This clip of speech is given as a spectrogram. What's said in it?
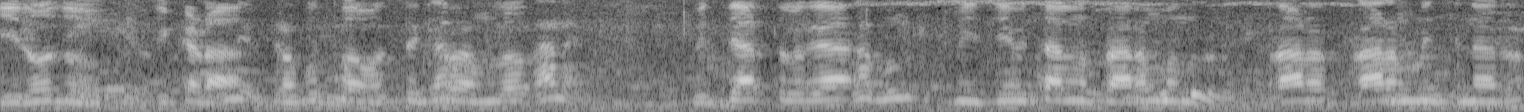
ఈరోజు ఇక్కడ ప్రభుత్వ వసతి గృహంలో విద్యార్థులుగా మీ జీవితాలను ప్రారంభం ప్రార- ప్రారంభించినారు.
